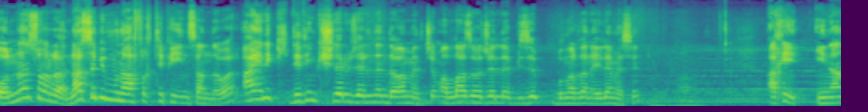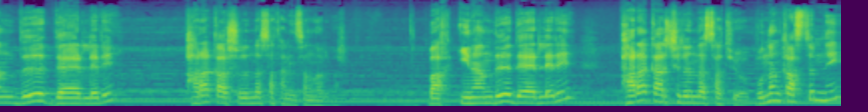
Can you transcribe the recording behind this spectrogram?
Ondan sonra nasıl bir münafık tipi insan da var? Aynı dediğim kişiler üzerinden devam edeceğim. Allah Azze ve Celle bizi bunlardan eylemesin. Ahi inandığı değerleri para karşılığında satan insanlar var. Bak inandığı değerleri para karşılığında satıyor. Bundan kastım ne?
